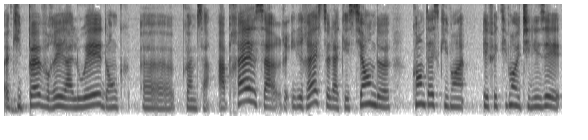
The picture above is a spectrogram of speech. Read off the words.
euh, qui peuvent réallouer donc euh, comme ça. Après, ça, il reste la question de quand est-ce qu'ils vont effectivement utiliser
